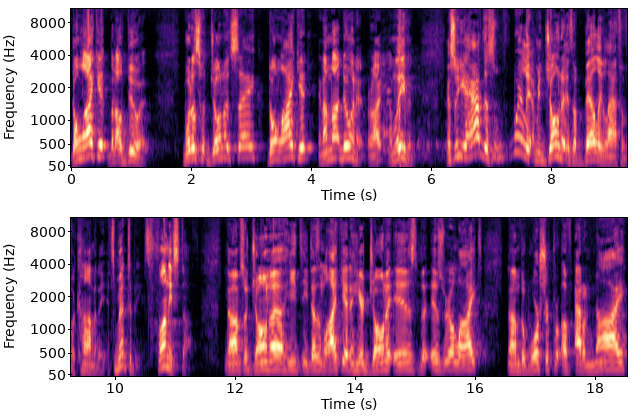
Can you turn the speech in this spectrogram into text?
Don't like it, but I'll do it. What does Jonah say? Don't like it, and I'm not doing it, right? I'm leaving. And so you have this really, I mean, Jonah is a belly laugh of a comedy. It's meant to be, it's funny stuff. Um, so Jonah, he, he doesn't like it, and here Jonah is the Israelite um, the worshiper of Adonai,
